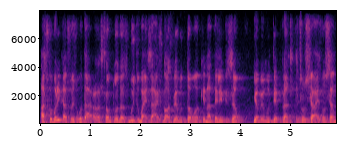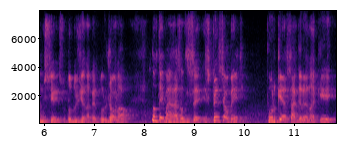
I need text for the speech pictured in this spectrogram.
As comunicações mudaram, elas estão todas muito mais ágeis. Nós mesmo estamos aqui na televisão e ao mesmo tempo nas redes sociais. Você anuncia isso todo dia na abertura do jornal. Não tem mais razão de ser, especialmente porque essa grana aqui,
